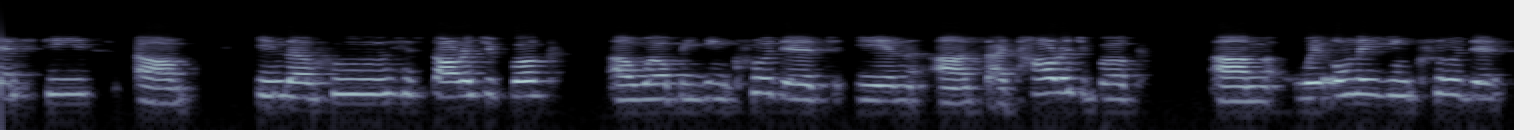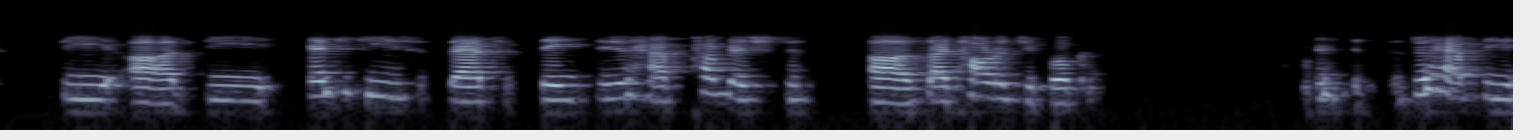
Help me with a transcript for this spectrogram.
entities um, in the WHO histology book will be included in uh, cytology book. Um, we only included the uh, the entities that they do have published uh, cytology book to have the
